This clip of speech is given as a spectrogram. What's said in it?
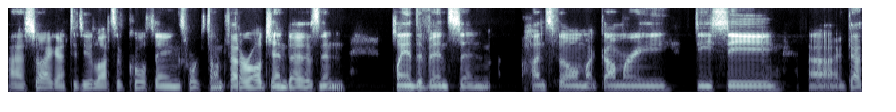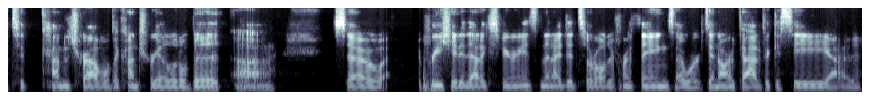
Uh, so I got to do lots of cool things, worked on federal agendas and planned events in Huntsville, Montgomery, DC. Uh, got to kind of travel the country a little bit. Uh, so appreciated that experience. And then I did several different things. I worked in art advocacy. I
